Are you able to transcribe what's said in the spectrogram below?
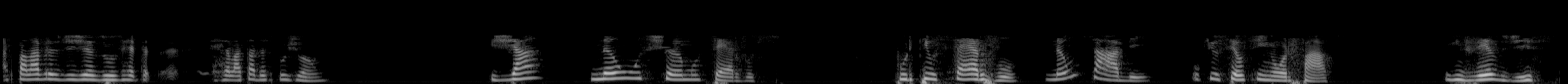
as palavras de Jesus relatadas por João. Já não os chamo servos, porque o servo não sabe o que o seu senhor faz. Em vez disso,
